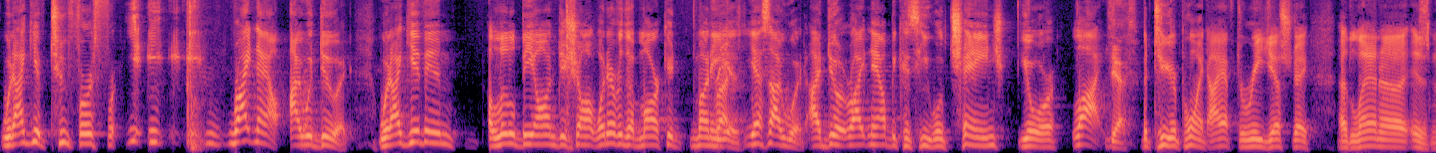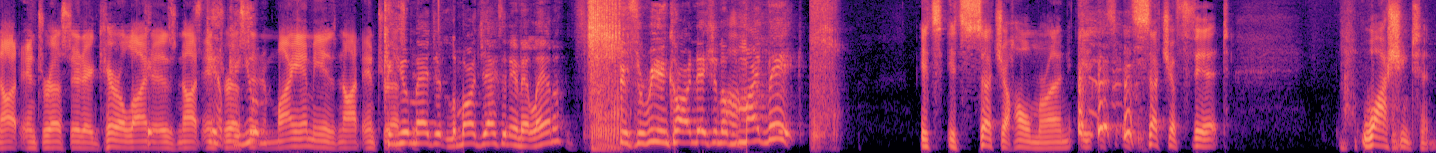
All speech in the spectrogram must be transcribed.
would I give two first for, right now, I would do it. Would I give him a little beyond Deshaun, whatever the market money Right. is? Yes, I would. I'd do it right now because he will change your life. Yes. But to your point, I have to read yesterday Atlanta is not interested, and Carolina is not interested, you- and Miami is not interested. Can you imagine Lamar Jackson in Atlanta? It's the reincarnation of Oh. Mike Vick. It's it's such a home run. It's, it's such a fit. Washington,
